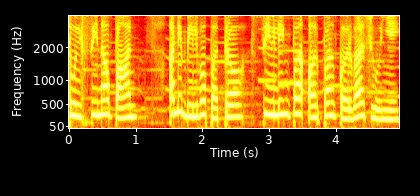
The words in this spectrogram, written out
તુલસીના પાન અને બિલ્વપત્ર શિવલિંગ પર અર્પણ કરવા જોઈએ.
